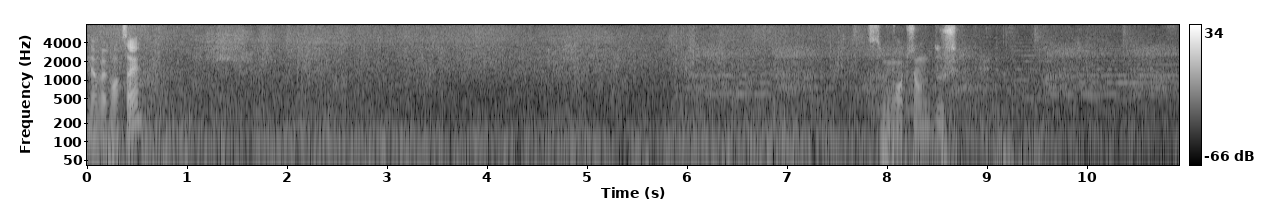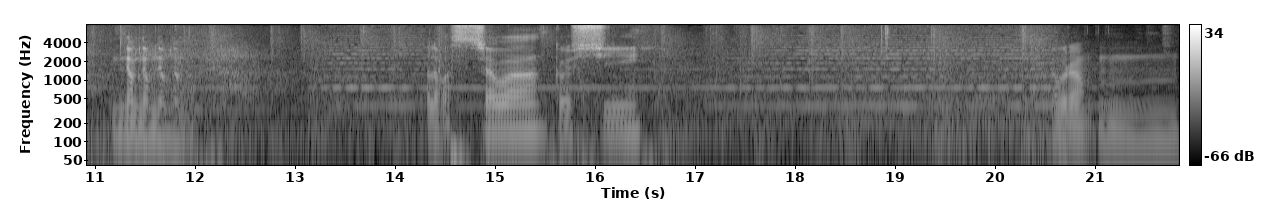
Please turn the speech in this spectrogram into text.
Nowe moce? Smoczą duszę. Nom nom nom nom nom. Celowa strzała, kości. Dobra. Mm.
